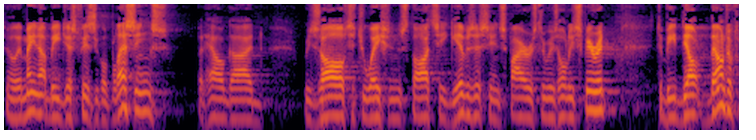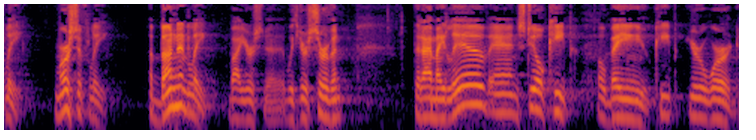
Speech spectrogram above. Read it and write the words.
So it may not be just physical blessings, but how God resolves situations, thoughts He gives us, He inspires through His Holy Spirit to be dealt bountifully, mercifully, abundantly by your, uh, with your servant, that I may live and still keep obeying you, keep your word.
